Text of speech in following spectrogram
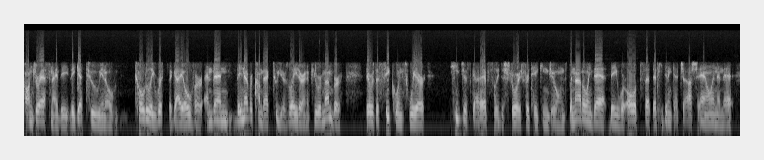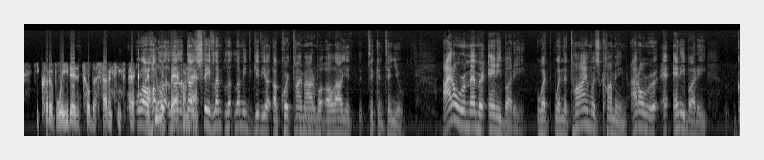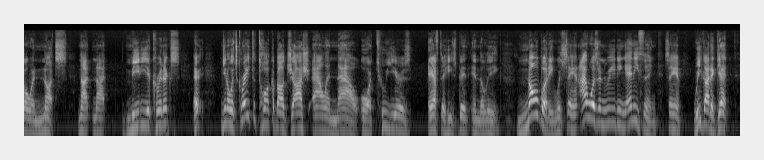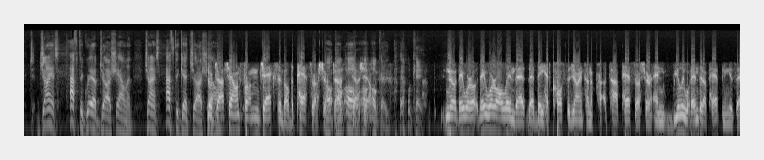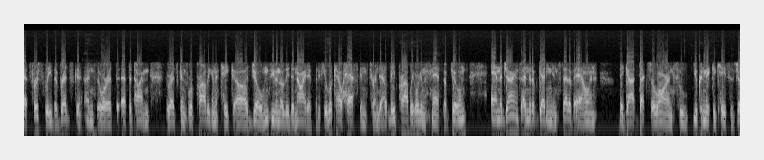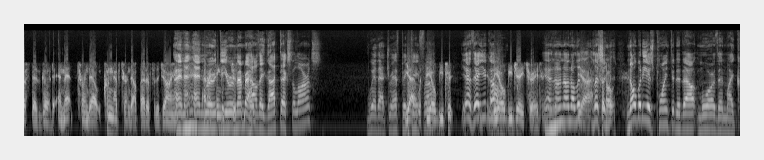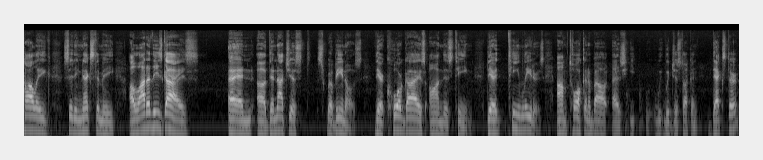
on draft night, they they get to, you know, totally rip the guy over, and then they never come back two years later. And if you remember, there was a sequence where he just got absolutely destroyed for taking Jones. But not only that, they were all upset that he didn't get Josh Allen and that he could have waited until the 17th pick. Well, but if you look back no, on no, that, Steve, let, let, let me give you a quick timeout and we'll allow you to continue. I don't remember anybody what when the time was coming. I don't re- anybody going nuts. Not not media critics. Eh, You know, it's great to talk about Josh Allen now or two years after he's been in the league. Nobody was saying. I wasn't reading anything saying we got to get. Giants have to grab Josh Allen. Giants have to get Josh so Allen. Josh Allen from Jacksonville, the pass rusher. Oh, Josh, oh, oh, Josh oh, Allen. okay, okay. No, they were they were all in that that they had cost the Giants on a p- top pass rusher, and really what ended up happening is that firstly the Redskins, or at the, at the time the Redskins were probably going to take uh, Jones, even though they denied it. But if you look how Haskins turned out, they probably were going to snap up Jones, and the Giants ended up getting instead of Allen. They got Dexter Lawrence, who you can make a case is just as good, and that turned out couldn't have turned out better for the Giants. And and, I re- do you remember how they got Dexter Lawrence? Where that draft pick yeah, came with from? the OBJ. Yeah, there you go. The OBJ trade. Yeah, no, no, no. Li- Yeah, listen, so- nobody has pointed it out more than my colleague sitting next to me. A lot of these guys, and uh, they're not just scrabinos. They're core guys on this team. They're team leaders. I'm talking about as y- we- we're just talking Dexter.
